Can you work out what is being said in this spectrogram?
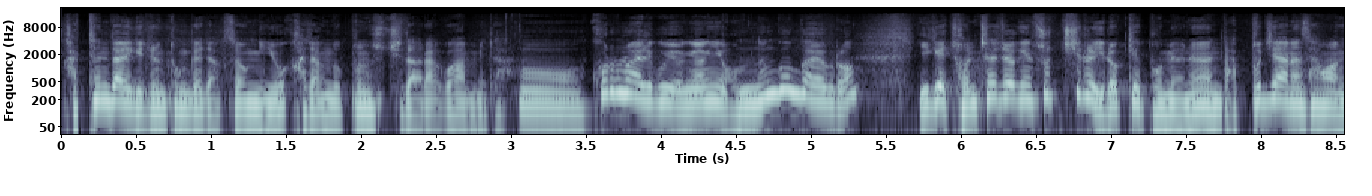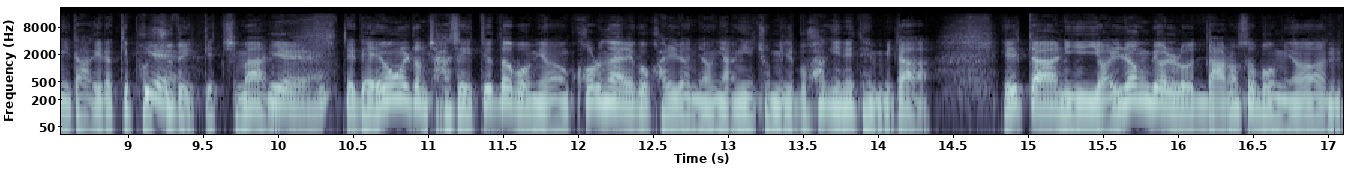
같은 달 기준 통계 작성 이후 가장 높은 수치다라고 합니다. 어, 코로나19 영향이 없는 건가요, 그럼? 이게 전체적인 수치를 이렇게 보면은 나쁘지 않은 상황이다 이렇게 볼 예. 수도 있겠지만 예. 근데 내용을 좀 자세히 뜯어보면 코로나19 관련 영향이 좀 일부 확인이 됩니다. 일단 이 연령별로 나눠서 보면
